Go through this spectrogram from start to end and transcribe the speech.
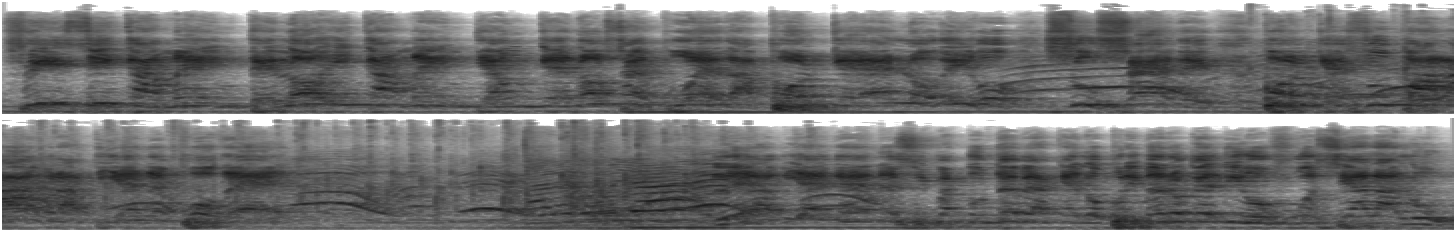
físicamente, lógicamente, aunque no se pueda, porque Él lo dijo, sucede. Porque su palabra tiene poder. Aleluya. Lea bien Génesis para que usted vea que lo primero que él dijo fue sea la luz.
